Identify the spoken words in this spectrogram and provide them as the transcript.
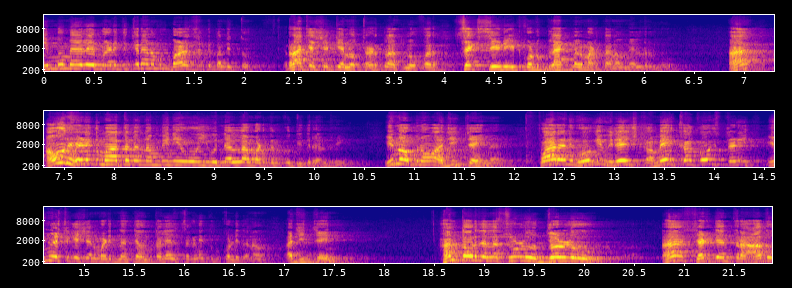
ನಿಮ್ಮ ಮೇಲೆ ಮಾಡಿದ್ದಕ್ಕೆ ನಮಗೆ ಬಹಳ ಸಿಟ್ಟು ಬಂದಿತ್ತು. ರಾಕೇಶ್ ಶೆಟ್ಟಿ ಅನ್ನೋ third class loafer sex CD ಇಟ್ಕೊಂಡು ಬ್ಲಾಕ್ ಮೇಲ್ ಮಾಡ್ತಾನೆ ಅವನ್ನೆಲ್ಲರಿಗೂ ಆ? ಅವನು ಹೇಳಿದ ಮಾತನ್ನ ನಂಬಿ ನೀವು ಇವನ್ನೆಲ್ಲ ಮಾಡ್ಕೊಂಡು ಕೂತಿದ್ರಲ್ರಿ ಇನ್ನೊಬ್ಬ ಅಜಿತ್ ಜೈನ್. ಫಾರಿನ್ಗೆ ಹೋಗಿ ವಿದೇಶಕ್ಕೆ ಅಮೆರಿಕಕ್ಕೆ ಹೋಗಿ ಸ್ಟಡಿ ಇನ್ವೆಸ್ಟಿಗೇಷನ್ ಮಾಡಿದ್ನಂತೆ. ಅವನ ತಲೆಯಲ್ಲಿ ಸಗಣಿ ತುಂಬಿಕೊಂಡಿದ್ದ ನಾವು, ಅಜಿತ್ ಜೈನ್. ಅಂಥವ್ರದ್ದೆಲ್ಲ ಸುಳ್ಳು, ಜೊಳ್ಳು ಷಡ್ಯಂತ್ರ, ಅದು,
